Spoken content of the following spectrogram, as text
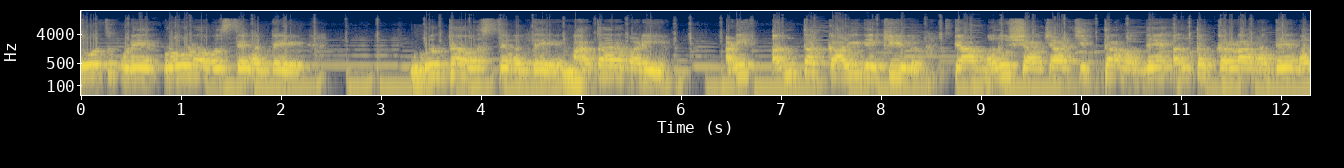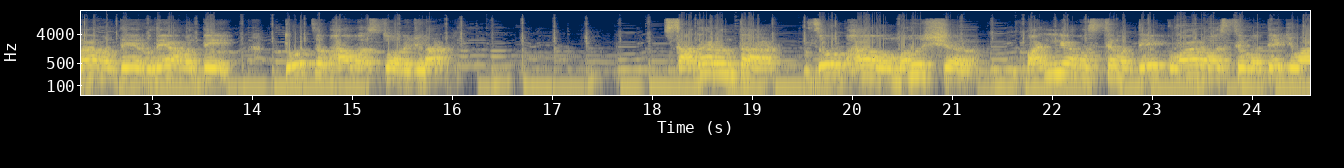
तोच पुढे प्रौढ अवस्थेमध्ये वृद्ध अवस्थेमध्ये म्हातारपणी आणि अंतकाळी देखील त्या मनुष्याच्या चित्तामध्ये अंतःकरणामध्ये मनामध्ये हृदयामध्ये तोच भाव असतो अर्जुना. साधारणतः जो भाव मनुष्य बाल्य अवस्थेमध्ये कुमार अवस्थेमध्ये किंवा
